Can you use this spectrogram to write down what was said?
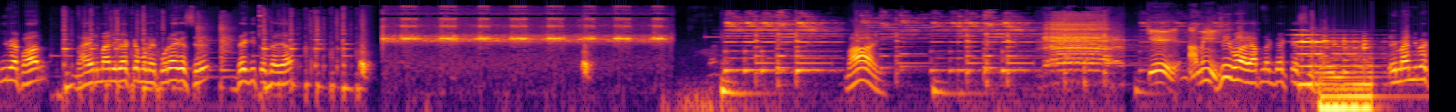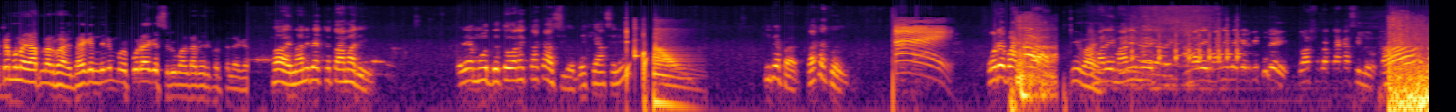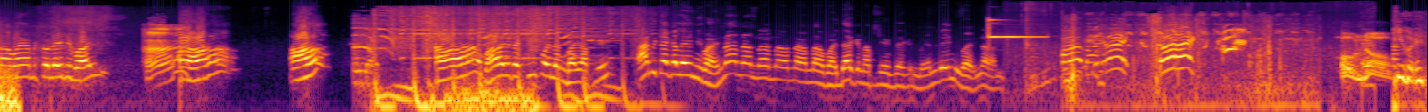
কি ব্যাপার? ভাইয়ের মানি ব্যাগটা মনে হয়? পড়ে গেছে। দেখি তো যাইয়া ভাই। কে? আমি? জি ভাই আপনাকে দেখতেছি। এই মানি ব্যাগটা মনে হয় আপনার ভাই? দেখেন দিন পড়ে গেছে রুমালটা বের করতে লাগে। হয় মানি ব্যাগটা তো আমারই। এর মধ্যে তো অনেক টাকা ছিল দেখি আসেনি কি ব্যাপার? টাকা কই? ওরে বাচ্চা! কি ভাই? আমার এই মানি ব্যাগ আমার এই মানি ব্যাগের ভিতরে দশ হাজার টাকা ছিল। আহ, না ভাই আমি তো লেইনি ভাই। আহ, ভাই এটা কি কইলেন ভাই আপনি? আমি টাকা লেইনি ভাই। না না না না না না ভাই দেখেন আপনি দেখেন ভাই আমি লেইনি ভাই না। না। কি hore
